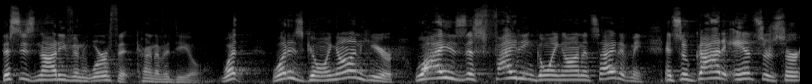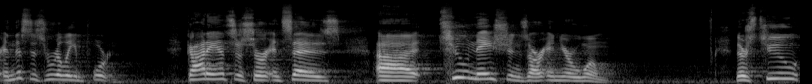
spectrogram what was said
This is not even worth it kind of a deal. What, what is going on here? Why is this fighting going on inside of me? And so God answers her, and this is really important. God answers her and says, uh, Two nations are in your womb. There's two,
